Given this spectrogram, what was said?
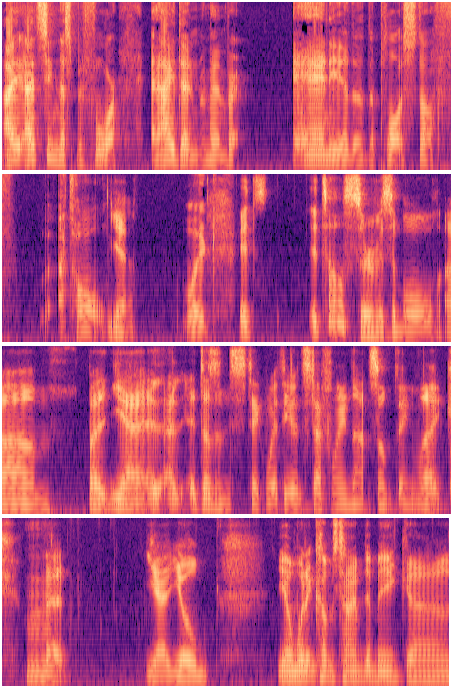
I I'd seen this before and I didn't remember any of the, the plot stuff at all. Yeah, like it's it's all serviceable. Um, but yeah, it, it doesn't stick with you. It's definitely not something like Hmm. that. Yeah, you'll. You know, when it comes time to make, uh,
